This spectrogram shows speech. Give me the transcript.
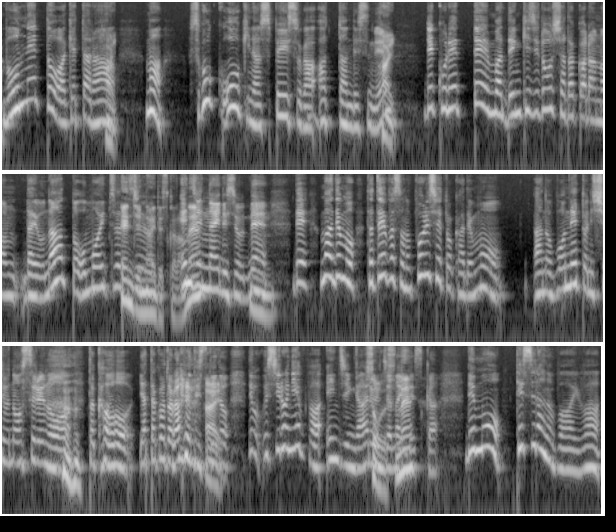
ボンネットを開けたら、はい、まあすごく大きなスペースがあったんですね。はい。でこれってまあ電気自動車だからなんだよなと思いつつエンジンないですからねエンジンないですよね、うんでまあでも例えばそのポルシェとかでもあのボンネットに収納するの とかをやったことがあるんですけど、はでも後ろにやっぱエンジンがあるんじゃないですか。でもテスラの場合は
